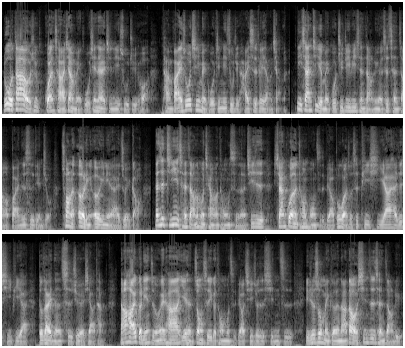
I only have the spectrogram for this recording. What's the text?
如果大家有去观察一下美国现在的经济数据的话，坦白说，其实美国经济数据还是非常强的。第三季的美国 GDP 成长率呢，是成长了百分之四点九，创了二零二一年来最高。但是经济成长那么强的同时呢，其实相关的通膨指标，不管说是 PCI 还是 CPI，都在呢持续的下探。然后还有一个联准会，它也很重视一个通膨指标，其实就是薪资，也就是说每个人拿到薪资成长率，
